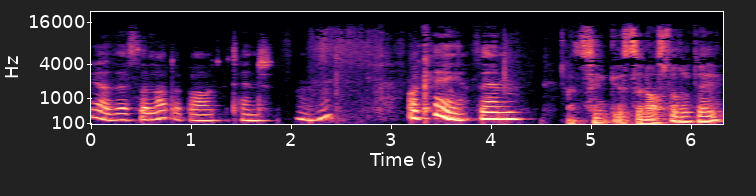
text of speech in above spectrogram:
Yeah, there's a lot about attention. hmm Okay, then, I think it's enough for today.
